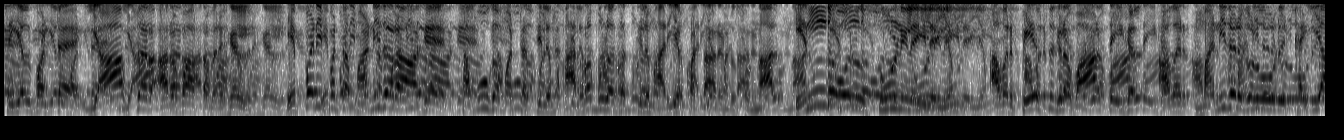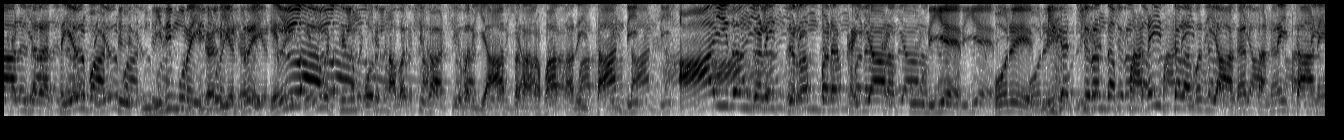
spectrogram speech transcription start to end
செயல்பட்ட யாசர் அரபாத் அவர்கள் எப்படிப்பட்ட மனிதராக சமூக மட்டத்திலும் அரபுலகத்திலும் அறியப்பட்டார் என்று சொன்னால் எந்த ஒரு சூழ்நிலையிலையும் அவர் பேசுகிற வார்த்தைகள் அவர் மனிதர்களோடு கையாளுகிற செயல்பாட்டு விதிமுறைகள் என்று எல்லாவற்றிலும் ஒரு கவர்ச்சி காட்டியவர் யாசர் அரபாத். அதை தாண்டி ஆயுதங்களை திறம்பட கையாளக்கூடிய ஒரு மிகச்சிறந்த படைத்தளபதியாக தன்னை தானே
